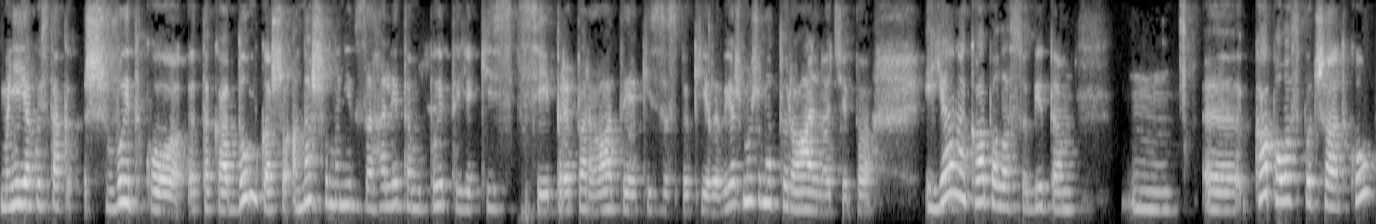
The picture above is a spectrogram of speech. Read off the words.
Мені якось так швидко е, така думка, що а на що мені взагалі там пити якісь ці препарати, якісь заспокійливі? Я ж можу натурально, типу. І я накапала собі там. Е, Капала спочатку,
